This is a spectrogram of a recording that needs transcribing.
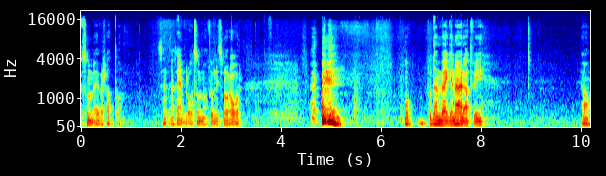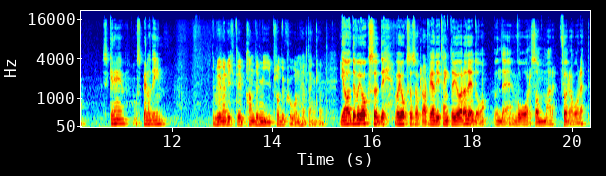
som översatt då. Sen alltså en låt som har funnits några år. och på den vägen är det att vi ja, skrev och spelade in. Det blev en riktig pandemiproduktion helt enkelt. Ja, det var ju också, det var ju också såklart, vi hade ju tänkt att göra det då under vår, sommar förra året.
